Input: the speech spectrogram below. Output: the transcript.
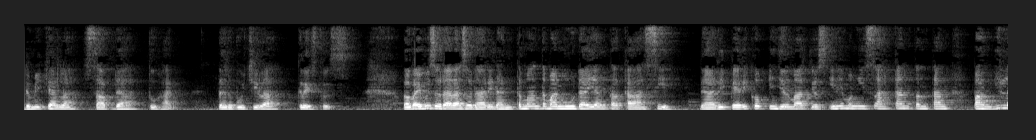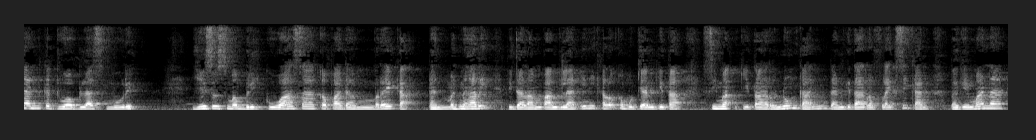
Demikianlah sabda Tuhan. Terpujilah Kristus. Bapak Ibu Saudara-saudari dan teman-teman muda yang terkasih, dari perikop Injil Matius ini mengisahkan tentang panggilan kedua belas murid. Yesus memberi kuasa kepada mereka dan menarik di dalam panggilan ini kalau kemudian kita simak, kita renungkan dan kita refleksikan bagaimana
